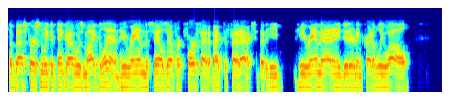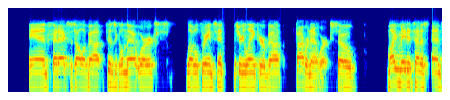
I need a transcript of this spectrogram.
the best person we could think of was Mike Glenn, who ran the sales effort for Fed back to FedEx. But he he ran that and he did it incredibly well. And FedEx is all about physical networks. Level three and CenturyLink are about fiber networks. So Mike made a ton of sense.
